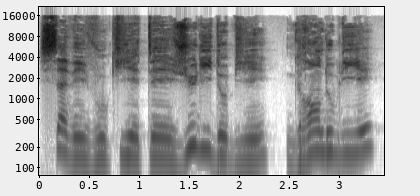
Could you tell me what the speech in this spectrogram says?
Savez-vous qui était Julie Daubier, grande oubliée?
